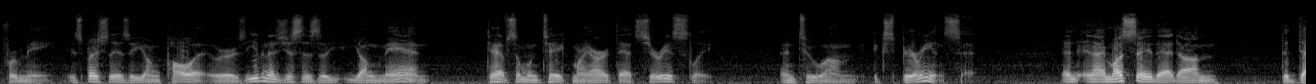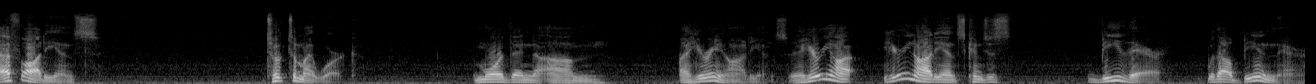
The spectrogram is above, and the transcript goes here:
for me, especially as a young poet, or as, even as just as a young man, to have someone take my art that seriously and to um, experience it. And, and I must say that um, the deaf audience took to my work more than um, a hearing audience. A hearing, hearing audience can just be there without being there.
